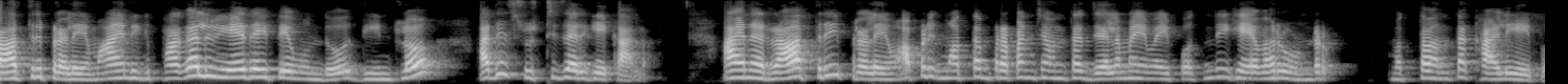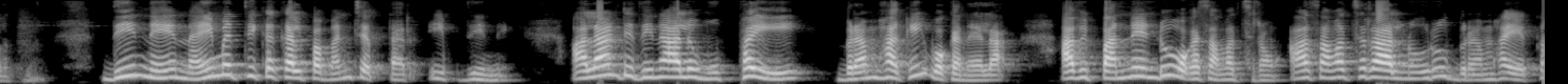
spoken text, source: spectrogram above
రాత్రి ప్రళయం. ఆయనకి పగలు ఏదైతే ఉందో దీంట్లో అది సృష్టి జరిగే కాలం. ఆయన రాత్రి ప్రళయం. అప్పటికి మొత్తం ప్రపంచం అంతా జలమయం అయిపోతుంది ఎవరు ఉండరు. మొత్తం అంతా ఖాళీ అయిపోతుంది. దీన్నే నైమిత్తిక కల్పం అని చెప్తారు ఈ దీన్ని. అలాంటి దినాలు ముప్పై బ్రహ్మకి ఒక నెల అవి పన్నెండు ఒక సంవత్సరం. ఆ సంవత్సరాల నూరు బ్రహ్మ యొక్క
